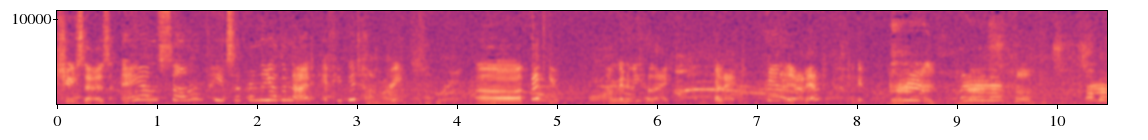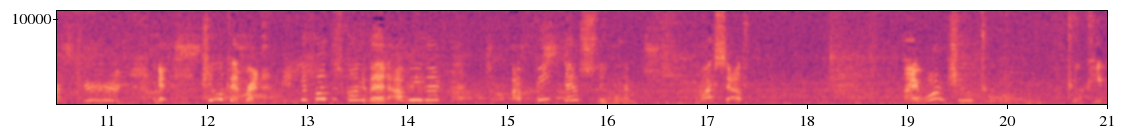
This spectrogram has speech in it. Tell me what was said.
she says, and some pizza from the other night if you get hungry. Uh, thank you. I'm gonna be polite. Polite. Okay. okay. She looked at Brandon. Your father's going to bed. I'll be there. I'll be there soon. Myself. I want you to to keep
